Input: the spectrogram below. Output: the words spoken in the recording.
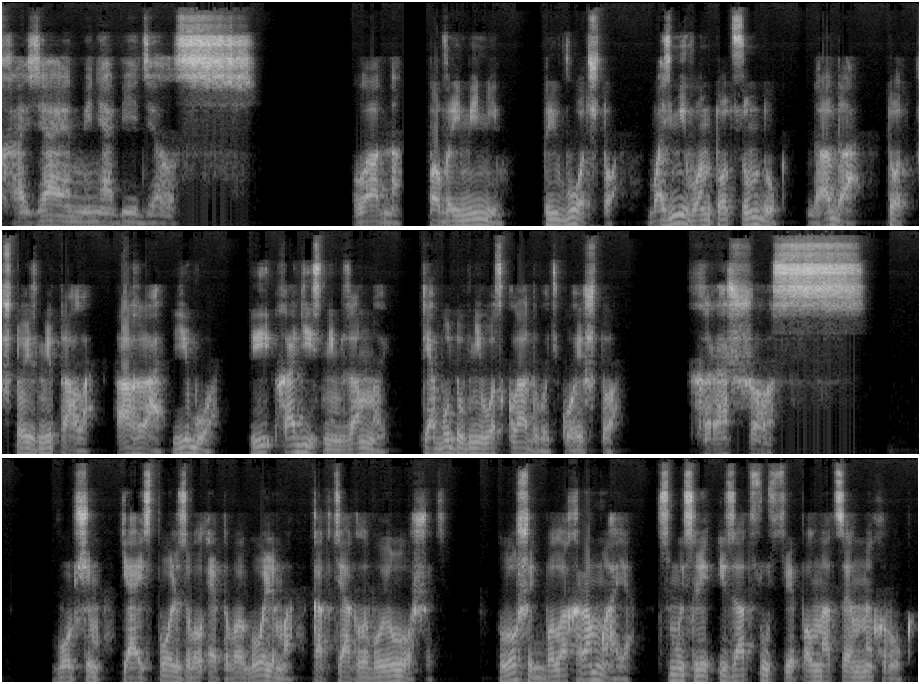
хозяин меня видел. Ладно, повременим. Ты вот что, возьми вон тот сундук. Да-да, тот, что из металла. Ага, его. И ходи с ним за мной. Я буду в него складывать кое-что. Хорошо-с. В общем, я использовал этого голема как тягловую лошадь. Лошадь была хромая, в смысле из-за отсутствия полноценных рук,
